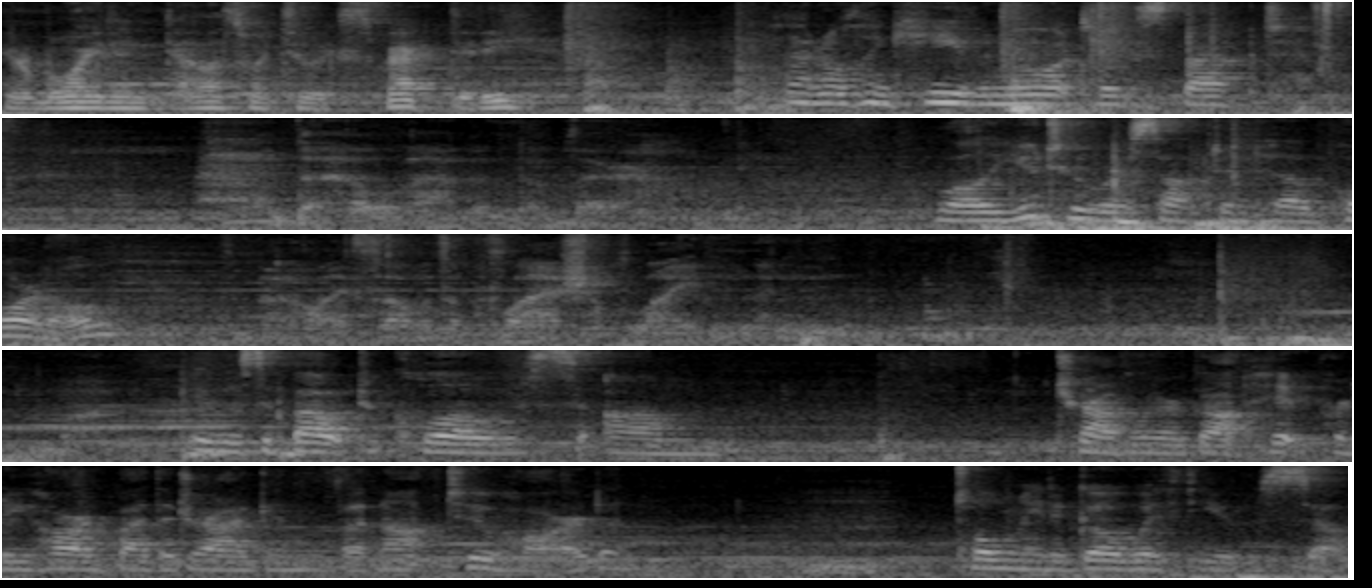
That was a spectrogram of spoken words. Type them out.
Your boy didn't tell us what to expect, did he? I don't think he even knew what to expect. What the hell happened up there? Well, you two were sucked into a portal. About all I saw was a flash of light and then It was about to close. Um, Traveler got hit pretty hard by the dragon, but not too hard, and told me to go with you, so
